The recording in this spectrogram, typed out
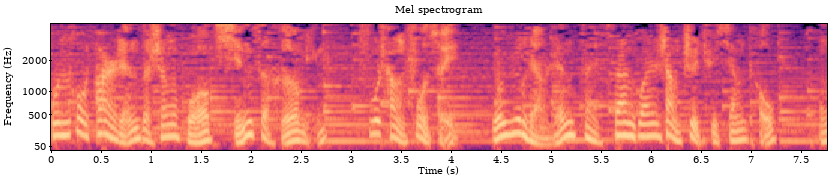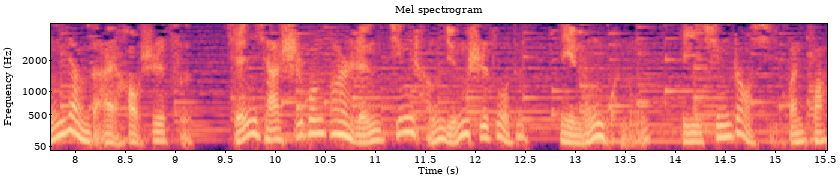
婚后二人的生活琴瑟和鸣。夫唱妇随，由于两人在三观上志趣相投，同样的爱好诗词，闲暇时光，二人经常吟诗作对，你侬我侬。李清照喜欢花，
